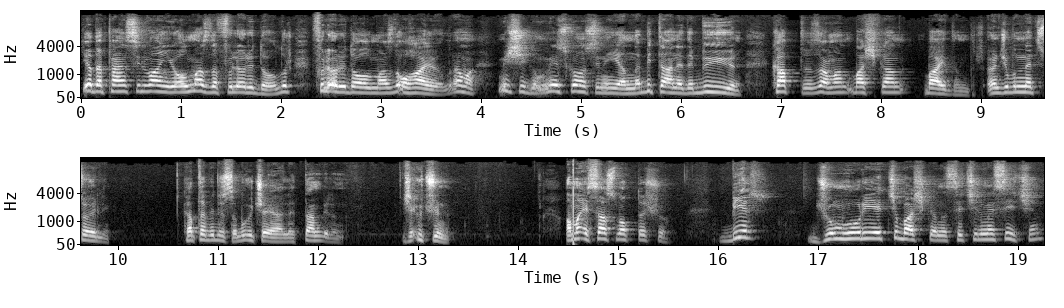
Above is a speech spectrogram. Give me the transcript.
Ya da Pennsylvania olmaz da Florida olur. Florida olmaz da Ohio olur. Ama Michigan, Wisconsin'in yanına bir tane de büyüğün kattığı zaman başkan Biden'dır. Önce bunu net söyleyeyim. Katabilirse bu üç eyaletten birini. İşte üçünü. Ama esas nokta şu. Bir, cumhuriyetçi başkanın seçilmesi için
